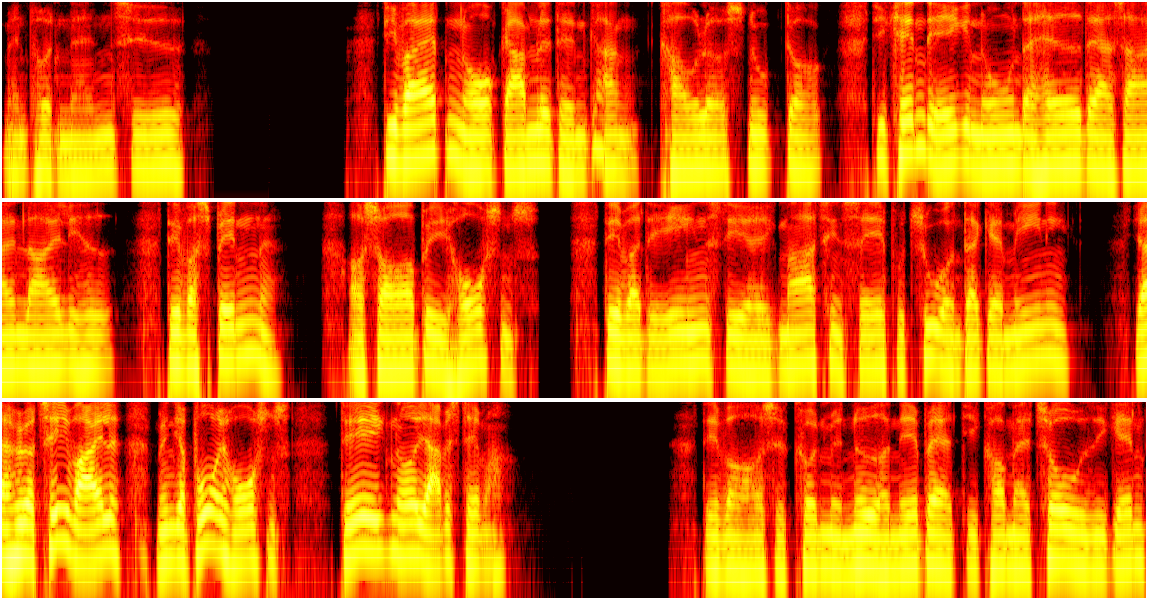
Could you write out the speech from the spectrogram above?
Men på den anden side, de var 18 år gamle dengang, Kravle og Snoop Dogg. De kendte ikke nogen, der havde deres egen lejlighed. Det var spændende. Og så oppe i Horsens. Det var det eneste, Erik Martin sagde på turen, der gav mening. Jeg hører til i Vejle, men jeg bor i Horsens. Det er ikke noget, jeg bestemmer. Det var også kun med nød og næppe, at de kom af toget igen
